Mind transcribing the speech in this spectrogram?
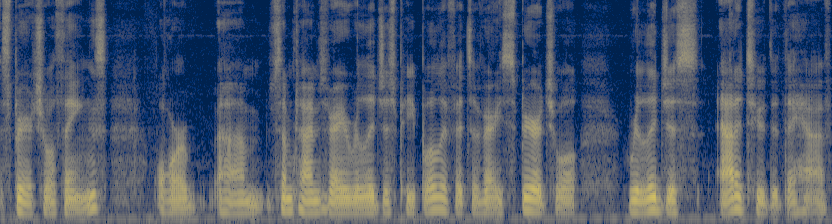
spiritual things or um, sometimes very religious people, if it's a very spiritual, religious attitude that they have,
